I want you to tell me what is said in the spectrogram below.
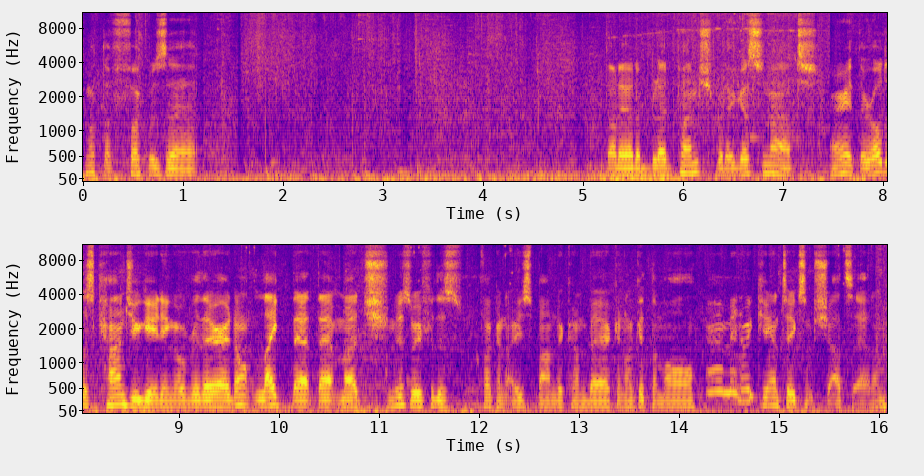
What the fuck was that? Thought I had a blood punch, but I guess not. Alright, they're all just conjugating over there. I don't like that that much. I'm just wait for this fucking ice bomb to come back and I'll get them all. I mean, we can take some shots at them.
